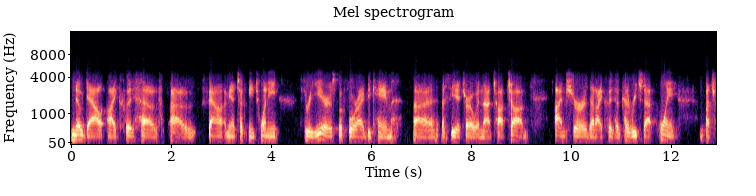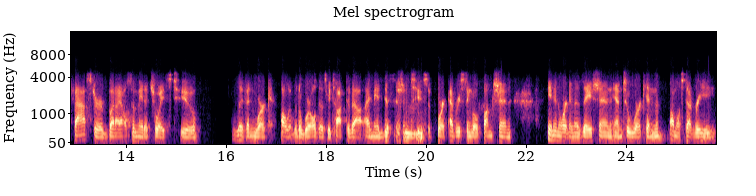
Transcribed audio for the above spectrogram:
no doubt I could have uh, found, I mean, it took me 23 years before I became uh, a CHRO in that top job. I'm sure that I could have kind of reached that point much faster, but I also made a choice to live and work all over the world, as we talked about. I made a decision mm-hmm. to support every single function in an organization and to work in almost every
